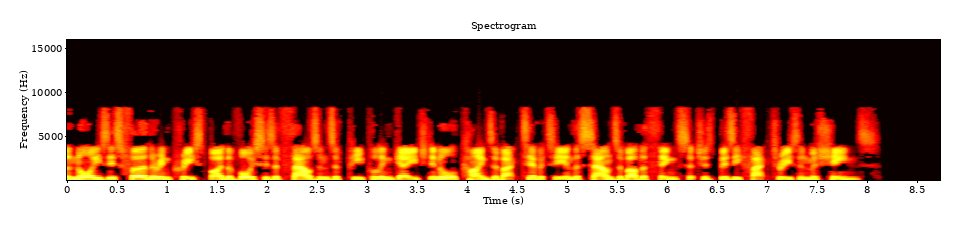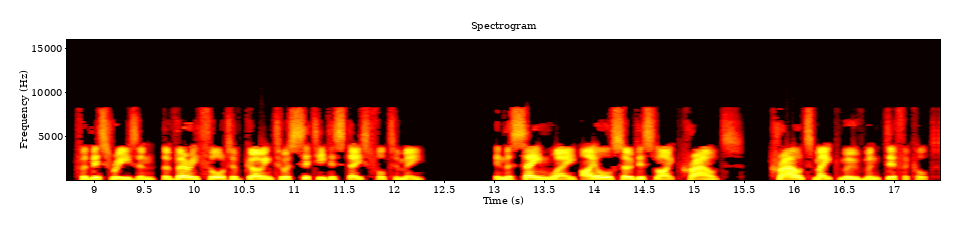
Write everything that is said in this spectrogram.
The noise is further increased by the voices of thousands of people engaged in all kinds of activity and the sounds of other things such as busy factories and machines. For this reason, the very thought of going to a city distasteful to me. In the same way, I also dislike crowds. Crowds make movement difficult.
